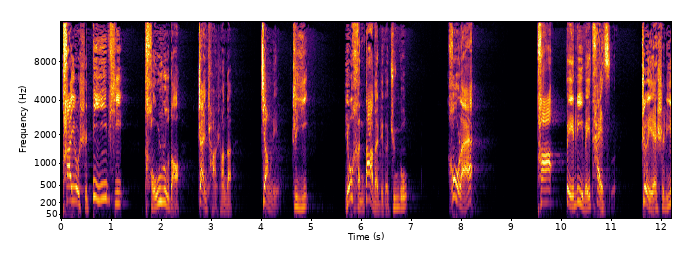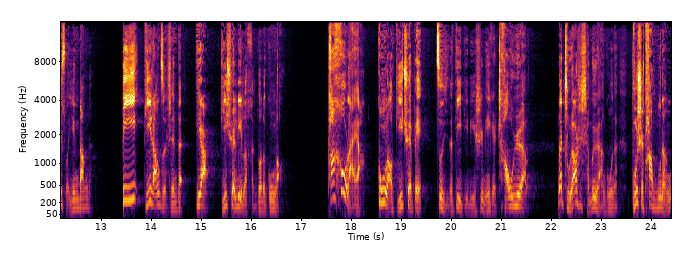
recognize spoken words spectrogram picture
他又是第一批投入到战场上的将领之一，有很大的这个军功。后来，他被立为太子，这也是理所应当的。第一，嫡长子身份；第二，的确立了很多的功劳。他后来呀，功劳的确被自己的弟弟李世民给超越了。那主要是什么缘故呢？不是他无能。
